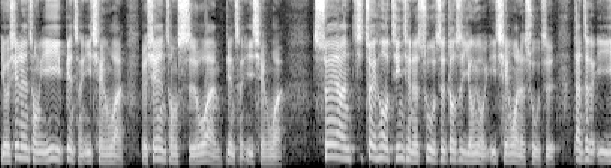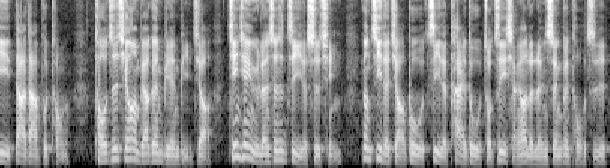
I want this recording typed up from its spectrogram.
有些人从一亿变成一千万，有些人从十万变成一千万。虽然最后金钱的数字都是拥有一千万的数字，但这个意义大大不同。投资千万不要跟别人比较，金钱与人生是自己的事情，用自己的脚步、自己的态度走自己想要的人生跟投资。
